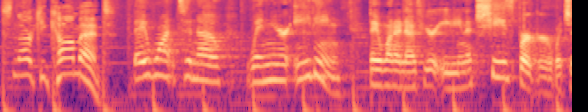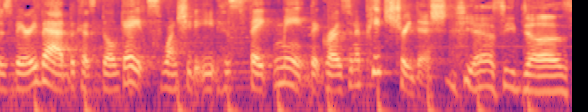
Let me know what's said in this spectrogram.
snarky comment. They want to know when you're eating. They want to know if you're eating a cheeseburger, which is very bad because Bill Gates wants you to eat his fake meat that grows in a peach tree dish. Yes, he does.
